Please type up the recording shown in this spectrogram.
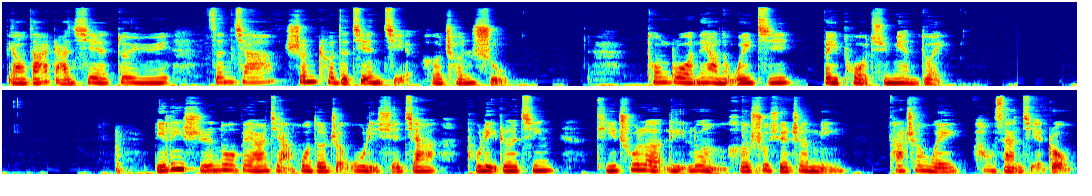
表达感谢对于增加深刻的见解和成熟。通过那样的危机，被迫去面对。比利时诺贝尔奖获得者物理学家普里戈金提出了理论和数学证明，他称为耗散结构。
